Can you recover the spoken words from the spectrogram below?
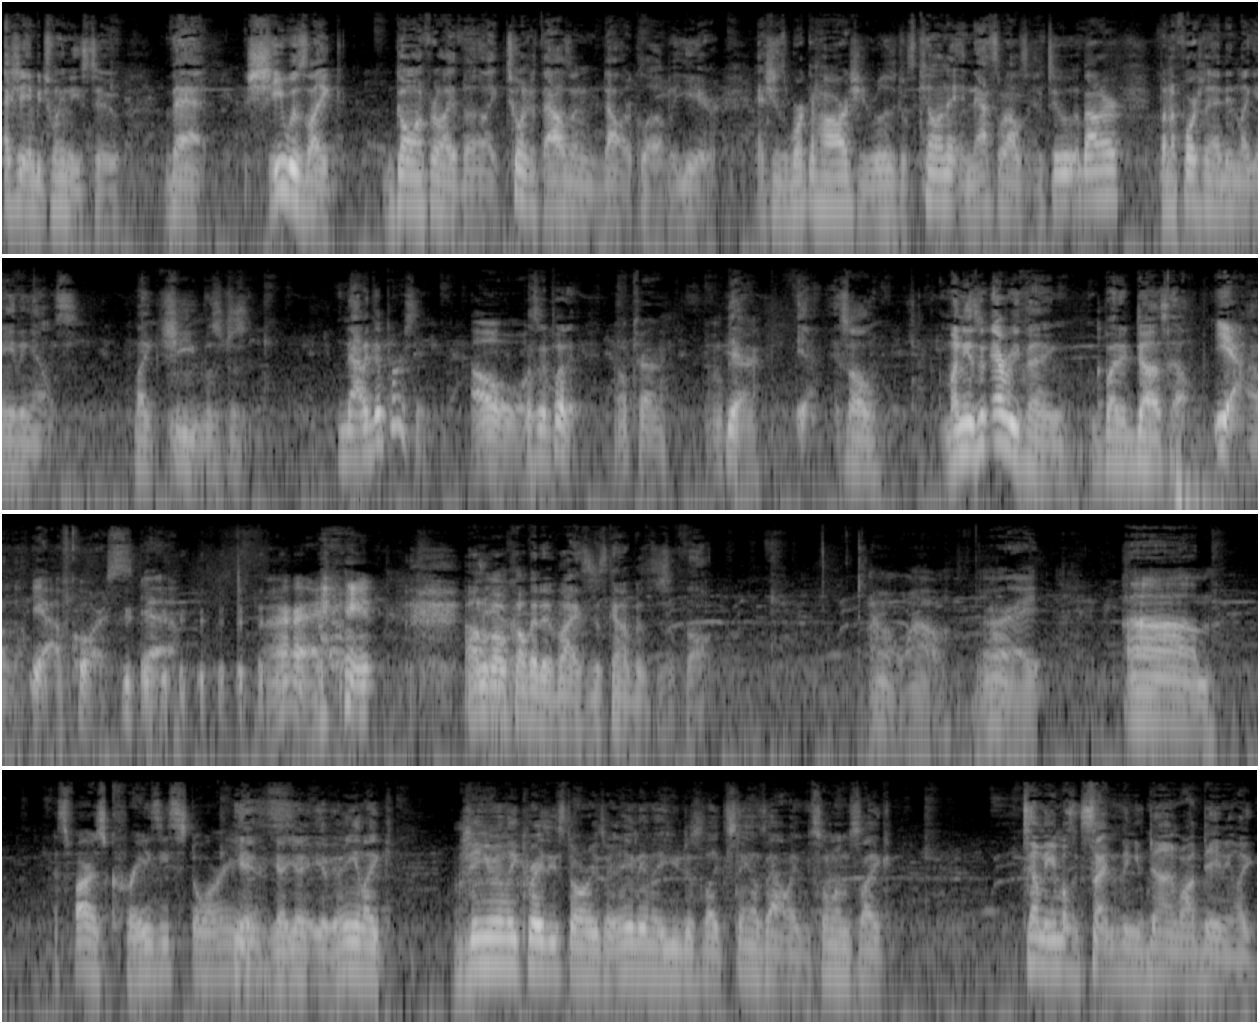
actually in between these two, that she was like going for like the like two hundred thousand dollar club a year, and she's working hard. She really was killing it, and that's what I was into about her. But unfortunately, I didn't like anything else. Like she hmm. was just not a good person. oh, That's the way to put it. okay. okay. Yeah, yeah. So money isn't everything, but it does help. Yeah. I don't know. Yeah, of course. Yeah. All right. I don't know if I would call that advice. It's just kind of just a thought. Oh wow! All right. Um, as far as crazy stories, Yeah, yeah, yeah, yeah. Any like genuinely crazy stories or anything that you just like stands out? Like someone's like, tell me your most exciting thing you've done while dating. Like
